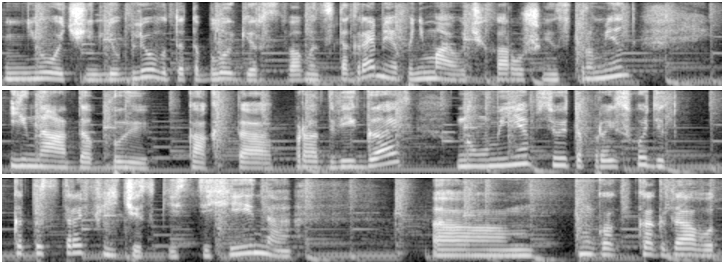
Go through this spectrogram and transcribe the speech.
не очень люблю вот это блогерство в Инстаграме. Я понимаю, очень хороший инструмент, и надо бы как-то продвигать, но у меня все это происходит катастрофически, стихийно ну, как, когда вот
